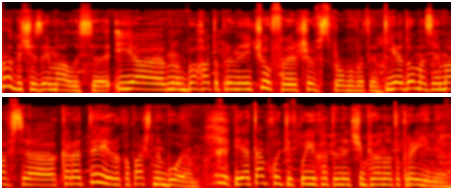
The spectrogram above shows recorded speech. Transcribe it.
Родичі займалися, і я багато про неї чув, вирішив спробувати. Я вдома займався карате і рукопашним боєм. І я там хотів поїхати на чемпіонат України.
